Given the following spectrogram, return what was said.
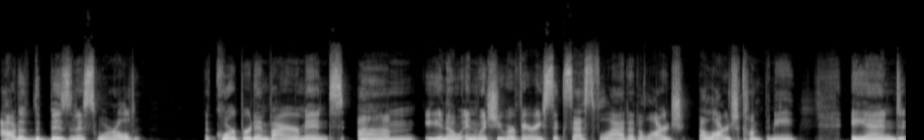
out of the business world, the corporate environment, um, you know, in which you were very successful at at a large, a large company. And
